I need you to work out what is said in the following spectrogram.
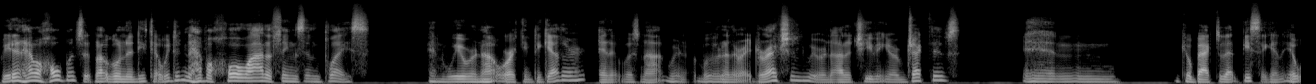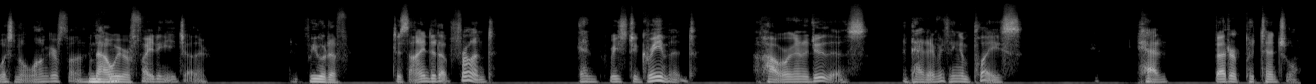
we didn't have a whole bunch of, without going into detail, we didn't have a whole lot of things in place. And we were not working together, and it was not, we were not moving in the right direction. We were not achieving our objectives. And go back to that piece again. It was no longer fun. Mm-hmm. Now we were fighting each other. If we would have designed it up front and reached agreement of how we're going to do this and had everything in place, had better potential.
